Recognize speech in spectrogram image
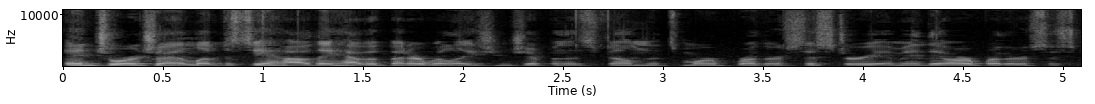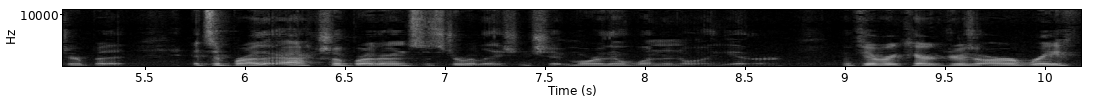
and Georgia, I love to see how they have a better relationship in this film. That's more brother sister. I mean, they are brother sister, but it's a brother, actual brother and sister relationship more than one annoying the other. My favorite characters are Rafe,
